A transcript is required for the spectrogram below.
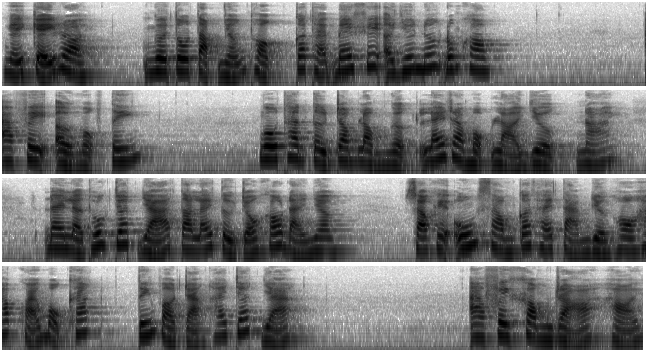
nghĩ kỹ rồi, người tu tập nhẫn thuật có thể bế khí ở dưới nước đúng không? A phi ừ một tiếng. Ngô thanh từ trong lòng ngực lấy ra một lọ dược, nói, đây là thuốc chết giả ta lấy từ chỗ khấu đại nhân. Sau khi uống xong có thể tạm dừng hô hấp khoảng một khắc, tiến vào trạng thái chết giả. A phi không rõ, hỏi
